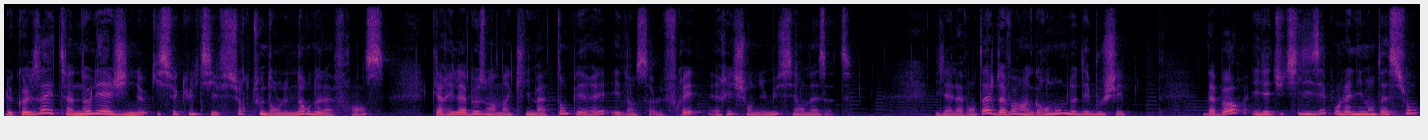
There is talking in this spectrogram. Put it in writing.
Le colza est un oléagineux qui se cultive surtout dans le nord de la France, car il a besoin d'un climat tempéré et d'un sol frais, riche en humus et en azote. Il a l'avantage d'avoir un grand nombre de débouchés. D'abord, il est utilisé pour l'alimentation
